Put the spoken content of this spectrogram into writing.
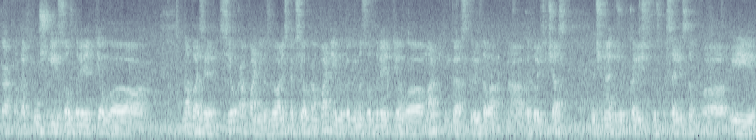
как мы так ушли, создали отдел э, на базе SEO-компании, развивались как SEO-компании. В итоге мы создали отдел э, маркетинга скрытого, э, который сейчас начинает уже по количеству специалистов и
